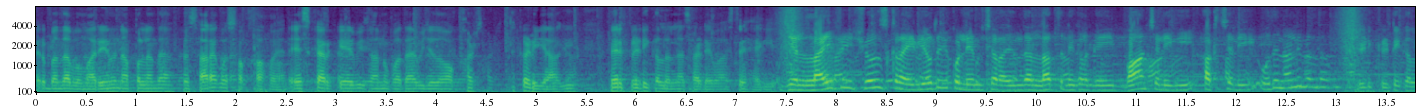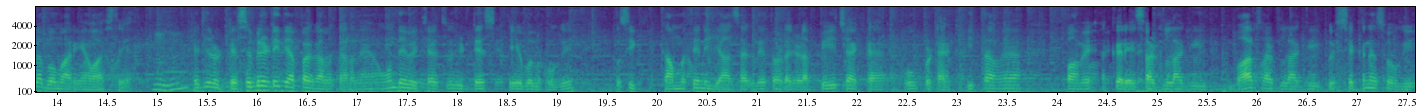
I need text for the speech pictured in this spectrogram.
ਫਿਰ ਬੰਦਾ ਬਿਮਾਰੀ ਨੂੰ ਵੀ ਨੱਪ ਲੈਂਦਾ ਫਿਰ ਸਾਰਾ ਕੁਝ ਸੌਖਾ ਹੋ ਜਾਂਦਾ। ਇਸ ਕਰਕੇ ਵੀ ਸਾਨੂੰ ਪਤਾ ਵੀ ਜਦੋਂ ਔਖਾ ਘੜੀ ਆ ਗਈ ਫਿਰ ਕ੍ਰਿਟੀਕਲ ਇਲਨੈਸ ਸਾਡੇ ਵਾਸਤੇ ਹੈਗੀ ਹੈ ਜੇ ਲਾਈਫ ਇੰਸ਼ੋਰੈਂਸ ਕਰਾਈ ਵੀ ਉਹਦੇ 'ਚ ਕੋਈ ਲਿਮਟ ਚਲਾ ਜਾਂਦਾ ਲੱਤ ਨਿਕਲ ਗਈ ਬਾਹ ਚਲੀ ਗਈ ਅੱਖ ਚਲੀ ਉਹਦੇ ਨਾਲ ਨਹੀਂ ਮਿਲਦਾ ਜਿਹੜੀ ਕ੍ਰਿਟੀਕਲ ਆ ਬਿਮਾਰੀਆਂ ਵਾਸਤੇ ਆ। ਫਿਰ ਜਦੋਂ ਡਿਸੇਬਿਲਿਟੀ ਦੀ ਆਪਾਂ ਗੱਲ ਕਰਦੇ ਆ ਉਹਦੇ ਵਿੱਚ ਤੁਸੀਂ ਡਿਸਏਬਲ ਹੋ ਗਏ। ਤੁਸੀਂ ਕੰਮ ਤੇ ਨਹੀਂ ਜਾ ਸਕਦੇ ਤੁਹਾਡਾ ਜਿਹੜਾ ਪੇ ਚੈੱਕ ਹੈ ਉਹ ਪ੍ਰੋਟੈਕਟ ਕੀਤਾ ਹੋਇਆ। ਭਾਵੇਂ ਘਰੇ ਸੱਟ ਲੱਗ ਗਈ ਬਾਹਰ ਸੱਟ ਲੱਗ ਗਈ ਕੋਈ ਸਿਕਨੈਸ ਹੋ ਗਈ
